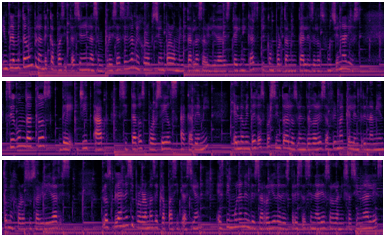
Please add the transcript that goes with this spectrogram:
Implementar un plan de capacitación en las empresas es la mejor opción para aumentar las habilidades técnicas y comportamentales de los funcionarios. Según datos de GitHub citados por Sales Academy, el 92% de los vendedores afirma que el entrenamiento mejoró sus habilidades. Los planes y programas de capacitación estimulan el desarrollo de destrezas en áreas organizacionales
